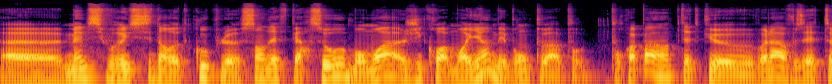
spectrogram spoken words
même si vous réussissez dans votre couple sans dev perso, bon moi j'y crois moyen, mais bon pourquoi pas. Hein. Peut-être que voilà vous êtes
